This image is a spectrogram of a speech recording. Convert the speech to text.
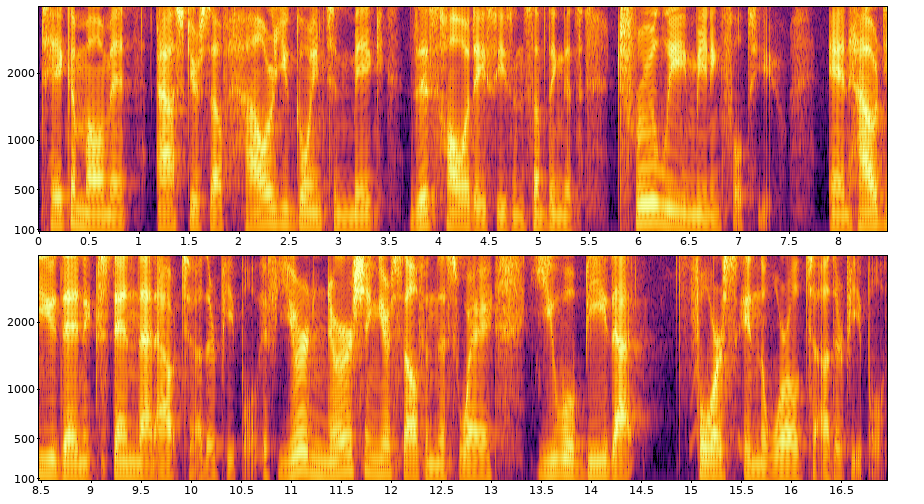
Take a moment, ask yourself, how are you going to make this holiday season something that's truly meaningful to you? And how do you then extend that out to other people? If you're nourishing yourself in this way, you will be that force in the world to other people.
